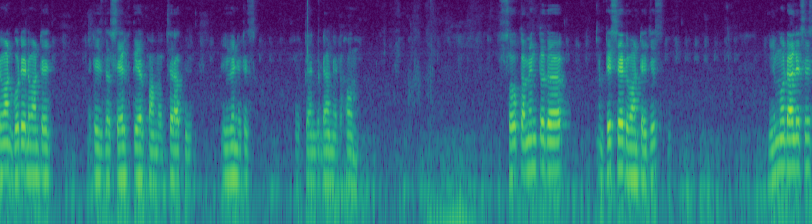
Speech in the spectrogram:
one good advantage. It is the self-care form of therapy. Even it is it can be done at home. So coming to the disadvantages. Hemodialysis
